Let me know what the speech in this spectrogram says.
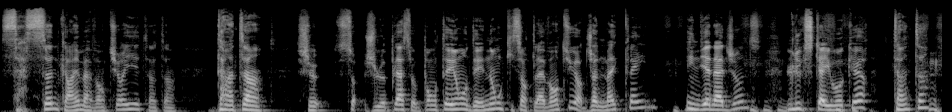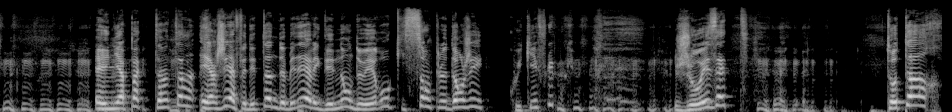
ça sonne quand même aventurier, Tintin. Tintin, je, je le place au panthéon des noms qui sentent l'aventure. John McClane, Indiana Jones, Luke Skywalker, Tintin. Et il n'y a pas que Tintin. RG a fait des tonnes de BD avec des noms de héros qui sentent le danger. Quick et Fluke, Joe et Zette, Totor.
